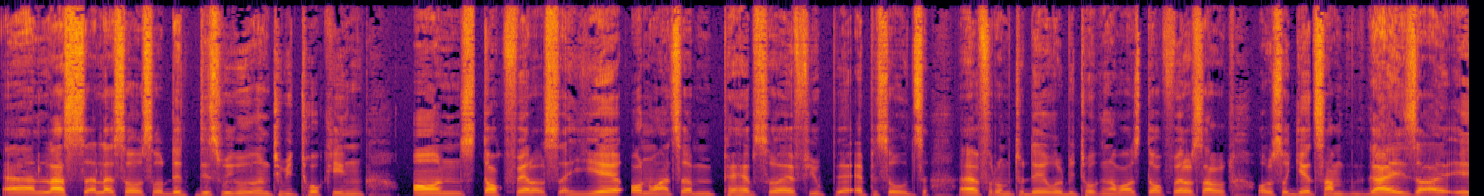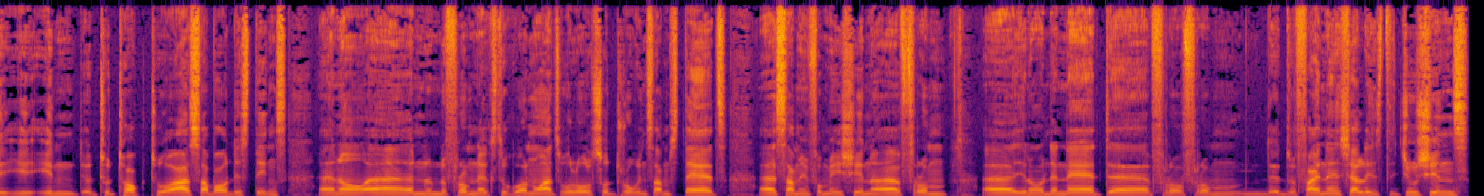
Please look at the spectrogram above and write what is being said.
Uh, last, last so so this week we're going to be talking on Stokvels here onwards. Um, perhaps a few episodes uh, from today we'll be talking about Stokvels. I'll also get some guys uh, in to talk to us about these things. You know, uh, and from next week onwards we'll also throw in some stats, uh, some information uh, from uh, you know the net, from from the, financial institutions,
